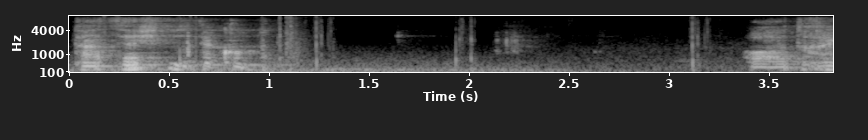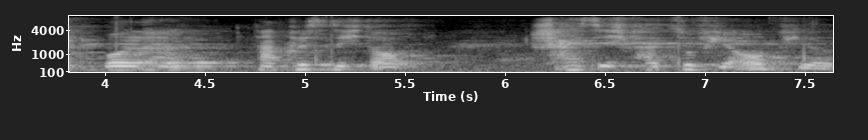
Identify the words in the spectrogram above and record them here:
Tatsächlich, der kommt. Oh, Dreckbulle. Verpiss dich doch. Scheiße, ich fall zu viel auf hier.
